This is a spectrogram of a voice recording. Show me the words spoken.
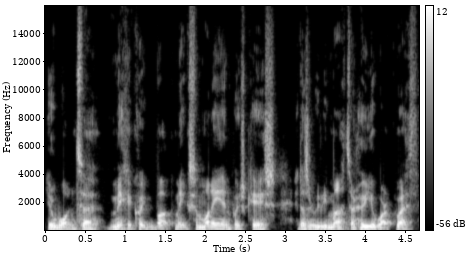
you're wanting to make a quick buck, make some money. In which case, it doesn't really matter who you work with.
